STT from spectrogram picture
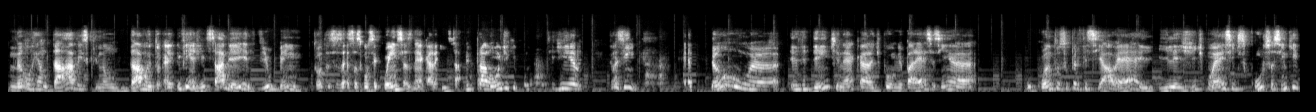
não rentáveis, que não davam. Eh, enfim, a gente sabe aí, viu bem todas essas consequências, né, cara? E sabe para onde que foi esse dinheiro. Então, assim, é tão uh, evidente, né, cara? Tipo, me parece, assim, uh, o quanto superficial é e, e legítimo é esse discurso, assim, que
